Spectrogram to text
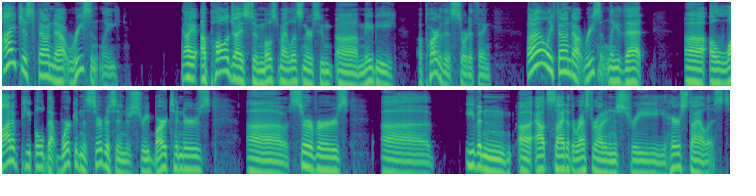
I just found out recently. I apologize to most of my listeners who uh, may be a part of this sort of thing, but I only found out recently that uh, a lot of people that work in the service industry, bartenders, uh, servers, uh, even uh, outside of the restaurant industry, hairstylists,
